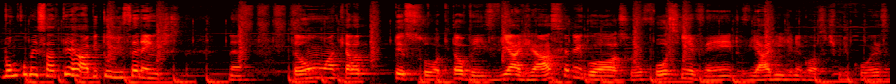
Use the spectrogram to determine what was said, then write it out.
vão começar a ter hábitos diferentes, né? Então, aquela pessoa que talvez viajasse a negócio ou fosse em evento, viagem de negócio, esse tipo de coisa,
